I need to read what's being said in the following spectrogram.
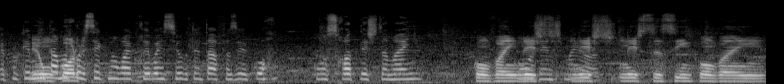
É porque a É mim um está-me a corte- parecer que não vai correr bem se eu tentar fazer com, com um serrote deste tamanho. convém Com nestes, nestes, nestes assim, convém,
